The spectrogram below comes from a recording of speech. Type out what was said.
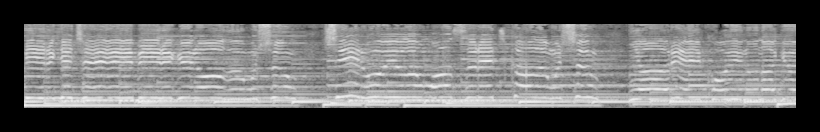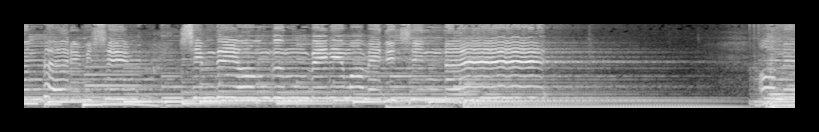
Bir gece bir gün olmuşum. Şiir uyum hasret kalmışım. Yar el koynuna göndermişim. Şimdi yangın benim Ahmet içinde. Ahmet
